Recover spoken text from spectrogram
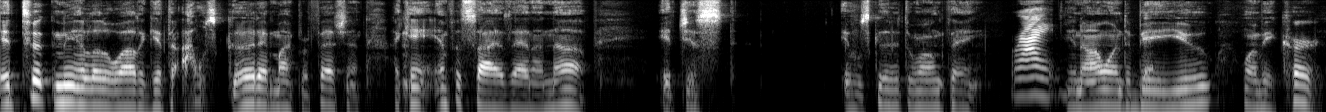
It took me a little while to get there. I was good at my profession. I can't emphasize that enough. It just, it was good at the wrong thing. Right. You know, I wanted to be you, I want to be Kurt,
